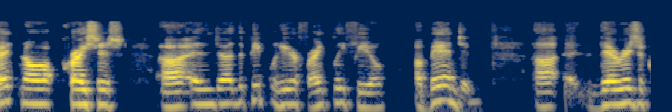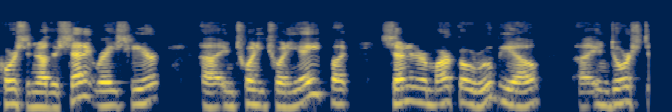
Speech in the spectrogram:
fentanyl crisis, uh, and uh, the people here, frankly, feel abandoned. Uh, there is, of course, another Senate race here uh, in 2028, but Senator Marco Rubio uh, endorsed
